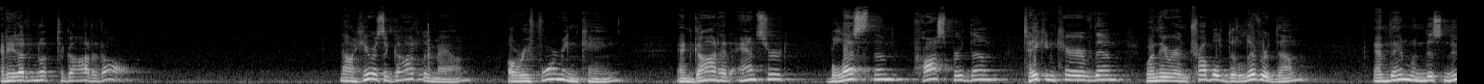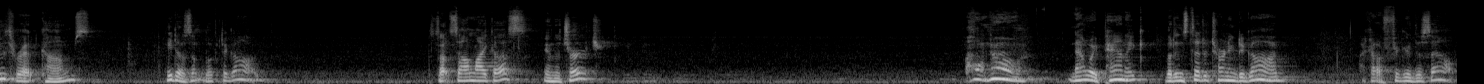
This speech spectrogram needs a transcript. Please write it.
And he doesn't look to God at all. Now, here is a godly man, a reforming king, and God had answered, blessed them, prospered them, taken care of them. When they were in trouble, delivered them. And then when this new threat comes, he doesn't look to God. Does that sound like us in the church? Oh no, now we panic, but instead of turning to God, I got to figure this out.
